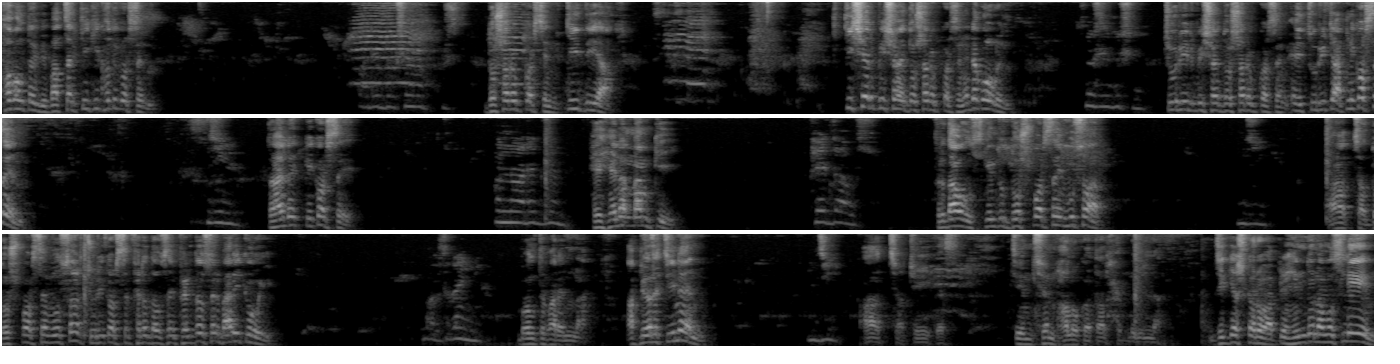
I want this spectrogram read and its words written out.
কথা বলতে হইবে। বাচ্চার কি কি ক্ষতি করছেন? দোষারোপ করছেন। কি দিয়া? কিসের বিষয়ে দোষারোপ করছেন? এটা বলেন চুরির বিষয়ে। দোষারোপ করছেন। এই চুরিটা আপনি করছেন? তাহলে কে করছে? হে হেনার নাম কি? ফেরদাউস। ফেরদাউস। কিন্তু দোষ পড়ছে মুসার। আচ্ছা দোষ পড়ছে মুসার চুরি করছে ফেরদাউস। এই ফেরদাউসের বাড়ি কই? বলতে পারেন না। আপনি ওরা চিনেন? আচ্ছা ঠিক আছে। চিনছেন ভালো কথা আলহামদুলিল্লাহ। জিজ্ঞেস করো আপনি হিন্দু না মুসলিম?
